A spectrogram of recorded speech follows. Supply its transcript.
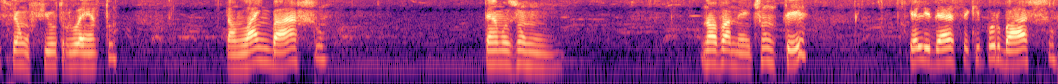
ser um filtro lento. Então lá embaixo temos um novamente um T. Ele desce aqui por baixo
